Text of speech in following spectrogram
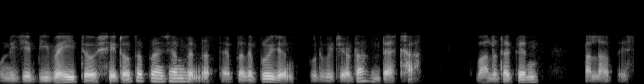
উনি যে বিবাহিত, সেটাও তো আপনারা জানবেন না। তাই আপনাদের প্রয়োজন পুরো ভিডিওটা দেখা। ভালো থাকেন, আল্লাহ হাফেজ।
